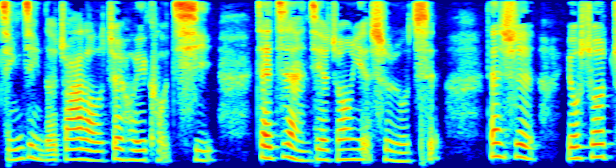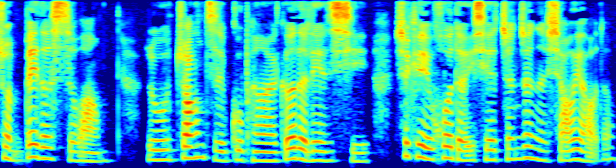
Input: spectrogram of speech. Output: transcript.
紧紧地抓牢最后一口气，在自然界中也是如此。但是有所准备的死亡。如庄子骨盆儿歌的练习，是可以获得一些真正的逍遥的。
